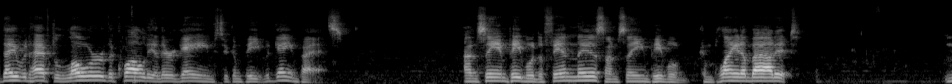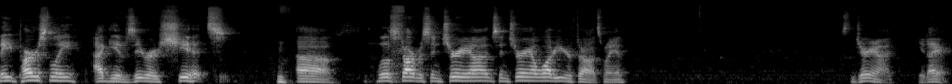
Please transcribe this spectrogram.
they would have to lower the quality of their games to compete with Game Pass. I'm seeing people defend this. I'm seeing people complain about it. Me personally, I give zero shits. Uh, we'll start with Centurion. Centurion, what are your thoughts, man? Centurion, you there?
